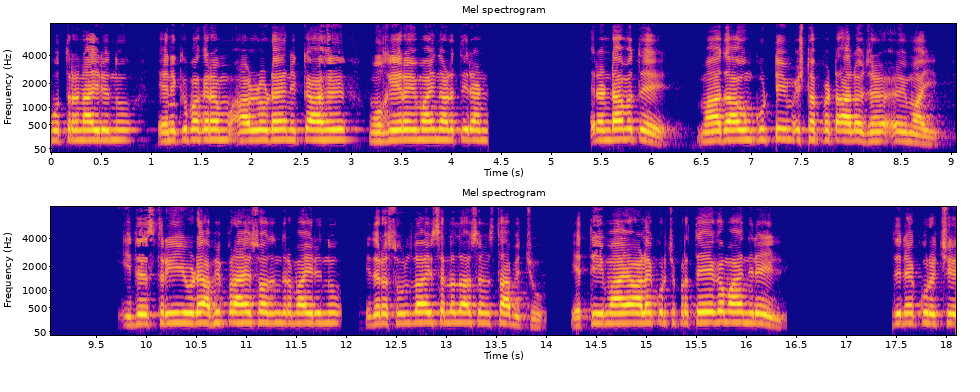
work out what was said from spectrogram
പുത്രനായിരുന്നു. എനിക്ക് പകരം അവളുടെ നിക്കാഹ് മുഹീറയുമായി നടത്തി രണ്ട് രണ്ടാമത്തെ മാതാവും കുട്ടിയും ഇഷ്ടപ്പെട്ട ആലോചനയുമായി. ഇത് സ്ത്രീയുടെ അഭിപ്രായ സ്വാതന്ത്ര്യമായിരുന്നു. ഇത് റസൂൽദായി സല്ലാസ്ലം സ്ഥാപിച്ചു. എത്തിയുമായ ആളെക്കുറിച്ച് പ്രത്യേകമായ നിലയിൽ ഇതിനെക്കുറിച്ച്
